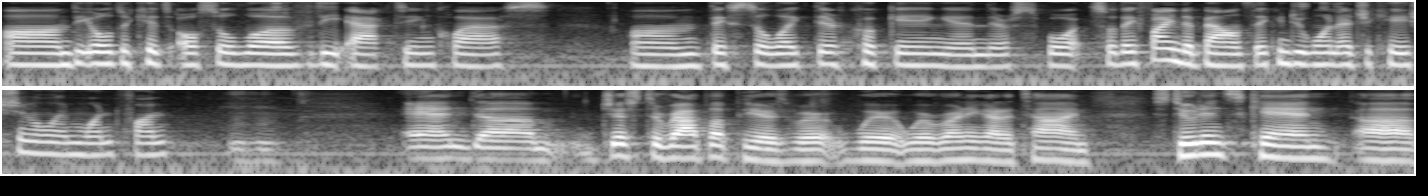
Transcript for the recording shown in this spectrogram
Um, the older kids also love the acting class. Um, they still like their cooking and their sports, so they find a balance. They can do one educational and one fun. And um, just to wrap up here, as we're, we're, we're running out of time, students can, uh,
